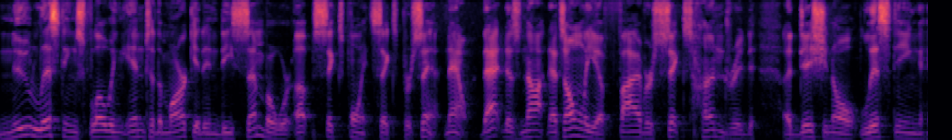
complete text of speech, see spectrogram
new listings flowing into the market in December were up 6.6%. Now, that does not, that's only a five or 600 additional listing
